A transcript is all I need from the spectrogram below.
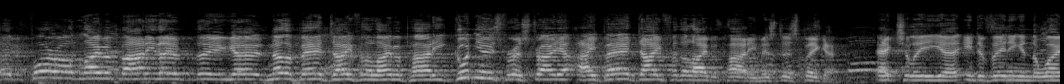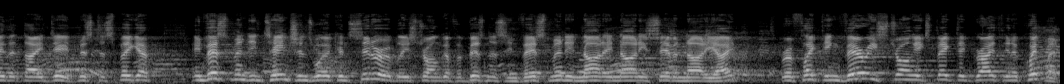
Uh, poor old Labor Party, the, the, uh, another bad day for the Labor Party. Good news for Australia, a bad day for the Labor Party, Mr Speaker actually uh, intervening in the way that they did. Mr Speaker, investment intentions were considerably stronger for business investment in 1997-98, reflecting very strong expected growth in equipment,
